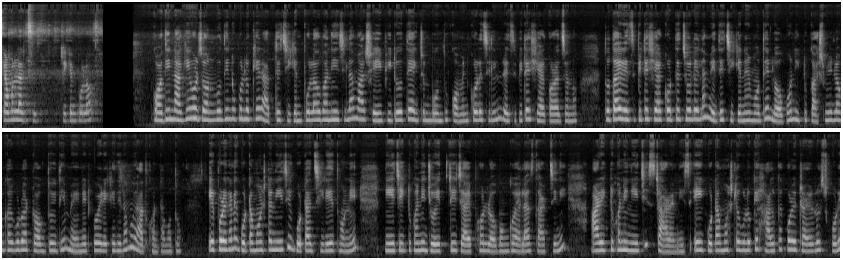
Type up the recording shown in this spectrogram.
কেমন লাগছে? চিকেন পোলাও? কদিন আগে ওর জন্মদিন উপলক্ষে রাত্রে চিকেন পোলাও বানিয়েছিলাম আর সেই ভিডিওতে একজন বন্ধু কমেন্ট করেছিলেন রেসিপিটা শেয়ার করার জন্য। তো তাই রেসিপিটা শেয়ার করতে চলে এলাম। এদের চিকেনের মধ্যে লবণ, একটু কাশ্মীরি লঙ্কার গুঁড়ো আর টক দই দিয়ে ম্যারিনেট করে রেখে দিলাম ওই আধ ঘণ্টা মতো। এরপর এখানে গোটা মশলা নিয়েছি, গোটা জিরে, ধনে নিয়েছি একটুখানি জয়িত্রী, জায়ফল, লবঙ্গ, এলাচ, দারচিনি আর একটুখানি নিয়েছি স্টার অ্যানিস। এই গোটা মশলাগুলোকে হালকা করে ড্রাই রোস্ট করে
